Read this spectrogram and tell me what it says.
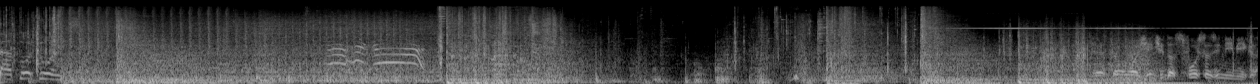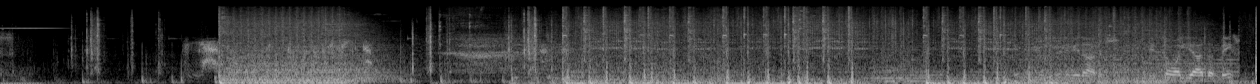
Granada atordoante. Resta um agente das forças inimigas. Eliminados. Missão aliada bem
